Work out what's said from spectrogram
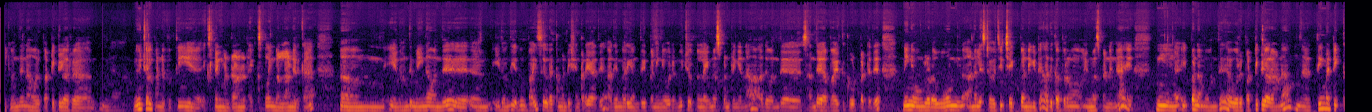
இன்னைக்கு வந்து நான் ஒரு பர்டிகுலர் மியூச்சுவல் ஃபண்டை பற்றி எக்ஸ்பிளைன் பண்ணுறான் எக்ஸ்பிளைன் பண்ணலான்னு இருக்கேன். இது வந்து மெயினாக வந்து இது வந்து எதுவும் பை செல் ரெக்கமெண்டேஷன் கிடையாது. அதே மாதிரி வந்து இப்போ நீங்கள் ஒரு மியூச்சுவல் ஃபண்டில் இன்வெஸ்ட் பண்ணுறீங்கன்னா அது வந்து சந்தை அபாயத்துக்கு உட்பட்டது. நீங்கள் உங்களோட ஓன் அனலிஸ்ட்டை வச்சு செக் பண்ணிக்கிட்டு அதுக்கப்புறம் இன்வெஸ்ட் பண்ணுங்கள் இப்போ நம்ம வந்து ஒரு பர்டிகுலரான தீமெட்டிக்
